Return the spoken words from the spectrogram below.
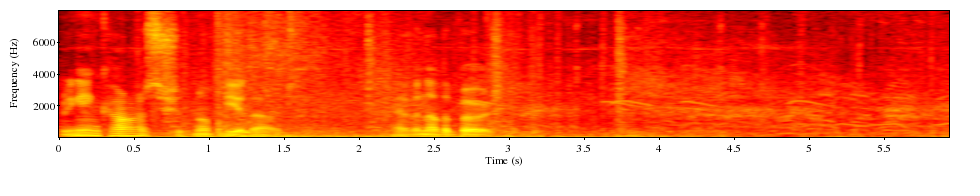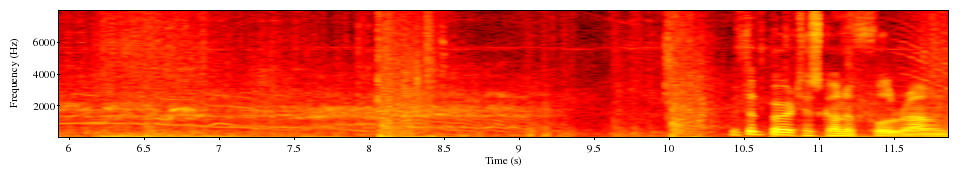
Bringing cars should not be allowed. I have another bird. If the bird has gone a full round,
